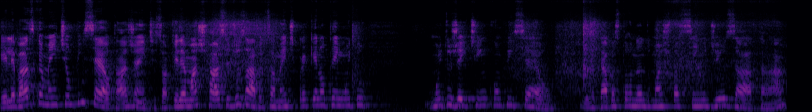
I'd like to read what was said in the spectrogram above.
Ele é basicamente um pincel, tá, gente? Só que ele é mais fácil de usar, principalmente para quem não tem muito muito jeitinho com o pincel. Ele acaba se tornando mais facinho de usar, tá?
